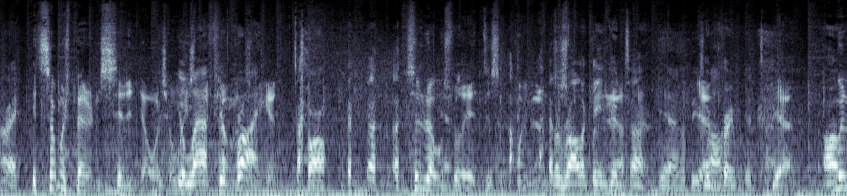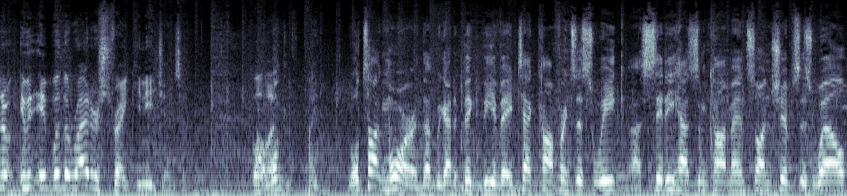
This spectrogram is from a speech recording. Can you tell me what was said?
all right. It's so much better than Citadel, which I You'll waste laugh, my you'll time cry. watching again. Carl. Citadel was really a disappointment. I'm Had a rollicking good time. there. Yeah, it'll be Jim a rollicking good time. Yeah. Um, when, it, it- with the writer's strike, you need Jensen. Well, we'll, uh, we'll talk more. That we got a big B of A tech conference this week. Uh, Citi has some comments on chips as well.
